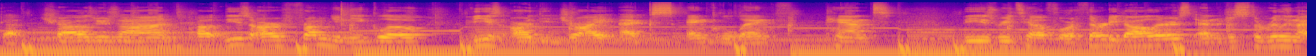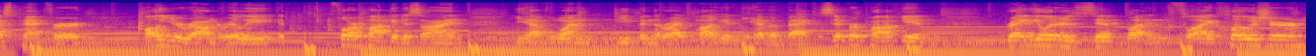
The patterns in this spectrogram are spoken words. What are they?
got the trousers on. Oh, these are from Uniqlo. These are the Dry X ankle length pants. These retail for $30 and just a really nice pant for all year round really. Four pocket design. You have one deep in the right pocket and you have a back zipper pocket. Regular zip button fly closure.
